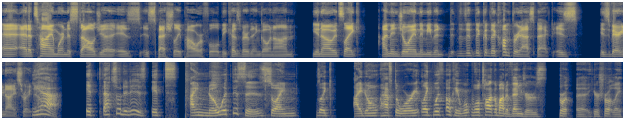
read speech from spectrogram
at a time where nostalgia is especially powerful because of everything going on. You know, it's like I'm enjoying them. Even the the, the, the comfort aspect is is very nice right now. Yeah, it. That's what it is. It's. I know what this is, so I like. I don't have to worry. Like with okay, we'll, we'll talk about Avengers short, uh, here shortly.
